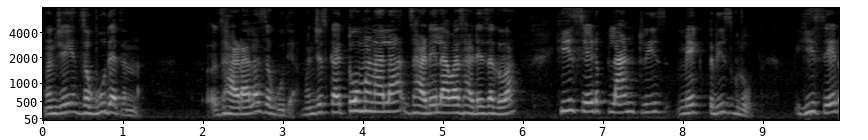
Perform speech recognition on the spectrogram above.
म्हणजे जगू द्या त्यांना. झाडाला जगू द्या. म्हणजेच काय? तो म्हणाला झाडे लावा झाडे जगवा. He said plant trees make trees grow he said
